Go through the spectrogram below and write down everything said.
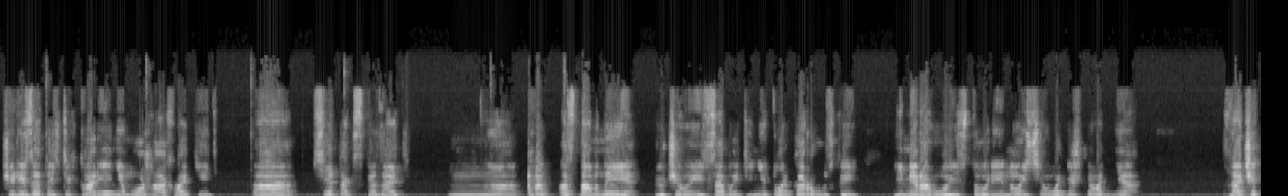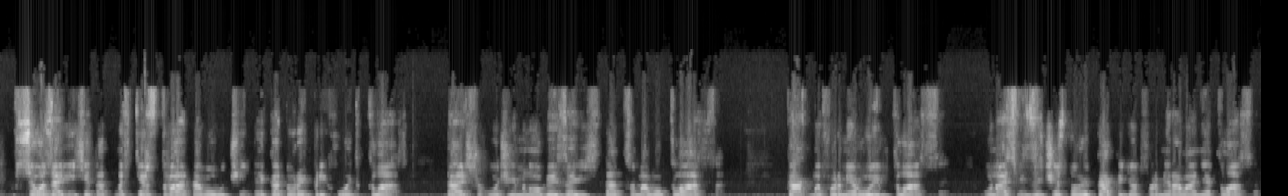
Через это стихотворение можно охватить э, все, так сказать, основные ключевые события не только русской и мировой истории, но и сегодняшнего дня. Значит, все зависит от мастерства того учителя, который приходит в класс. Дальше очень многое зависит от самого класса. Как мы формируем классы? У нас ведь зачастую как идет формирование классов?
